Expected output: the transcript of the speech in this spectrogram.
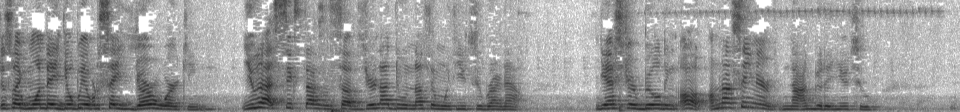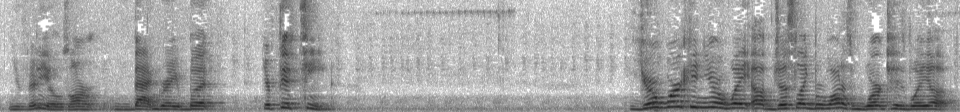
Just like one day you'll be able to say you're working. You got 6,000 subs. You're not doing nothing with YouTube right now. Yes, you're building up. I'm not saying you're not good at YouTube. Your videos aren't that great, but you're 15. You're working your way up just like Brawada's worked his way up.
